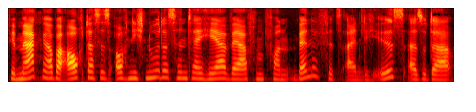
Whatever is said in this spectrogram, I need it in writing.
Wir merken aber auch, dass es auch nicht nur das Hinterherwerfen von Benefits eigentlich ist. Also da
